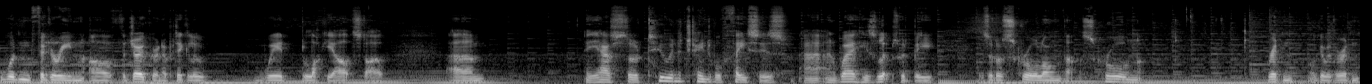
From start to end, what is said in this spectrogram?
wooden figurine of the Joker in a particular weird blocky art style. Um, he has sort of two interchangeable faces, uh, and where his lips would be, is sort of scroll on that scroll on, written. We'll go with written.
